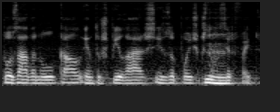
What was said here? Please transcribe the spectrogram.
pousada no local entre os pilares e os apoios que estão Uhum. a ser feitos.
